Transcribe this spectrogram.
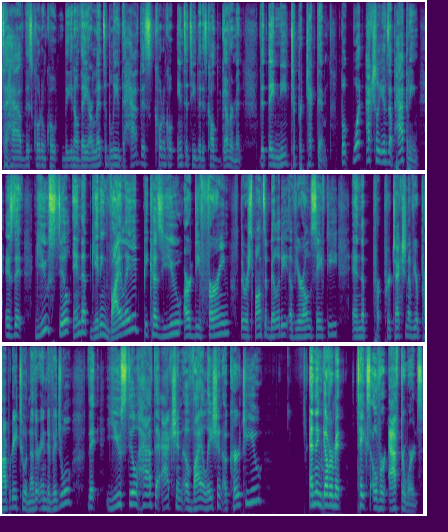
to have this quote unquote, you know, they are led to believe to have this quote unquote entity that is called government that they need to protect them. But what actually ends up happening is that you still end up getting violated because you are deferring the responsibility of your own safety and the pr- protection of your property to another individual. That you still have the action of violation occur to you, and then government takes over afterwards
